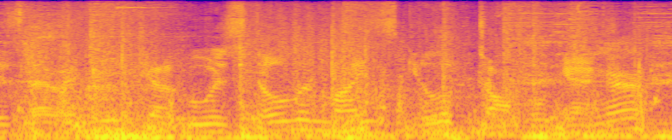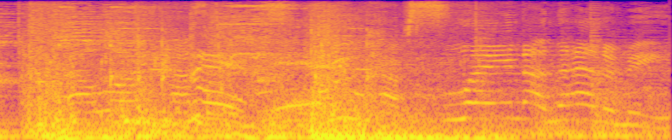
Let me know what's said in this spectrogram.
Is there a ninja who has stolen my skill of doppelganger? Go, boy! You have slain an enemy.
